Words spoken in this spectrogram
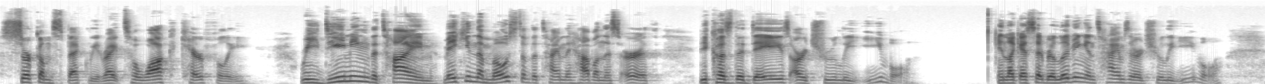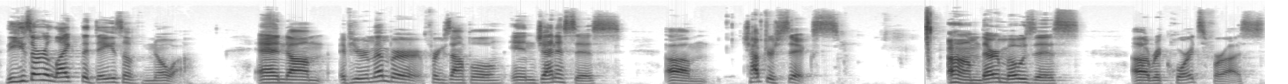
circumspectly, right? To walk carefully, redeeming the time, making the most of the time they have on this earth because the days are truly evil. And like I said, we're living in times that are truly evil. These are like the days of Noah. And um, if you remember, for example, in Genesis um, chapter 6, um, there Moses uh, records for us.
